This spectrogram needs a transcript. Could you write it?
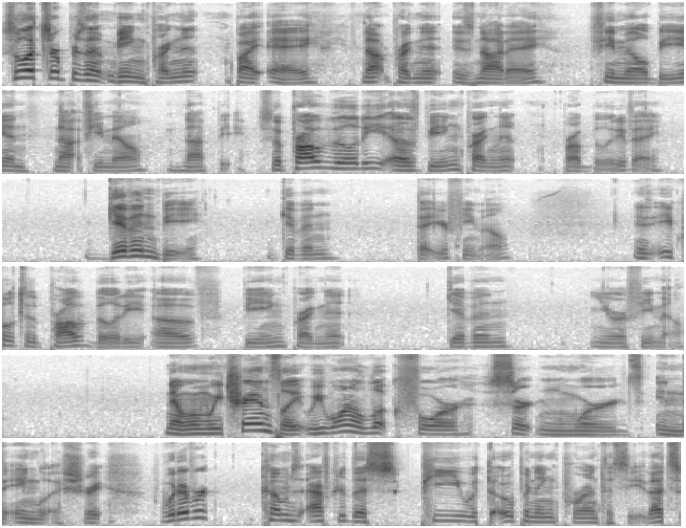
So let's represent being pregnant by A. Not pregnant is not A. Female B and not female, not B. So the probability of being pregnant, probability of A, given B, given that you're female, is equal to the probability of being pregnant given you're a female. Now, when we translate, we want to look for certain words in the English, right? Whatever comes after this P with the opening parenthesis. That's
